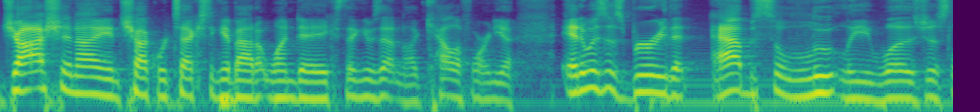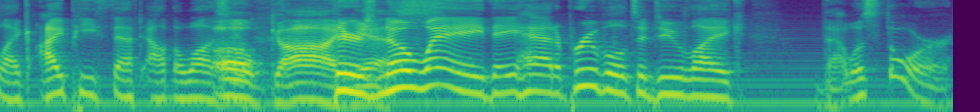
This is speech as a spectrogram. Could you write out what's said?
Josh and I and Chuck were texting about it one day because I think he was out in like California, and it was this brewery that absolutely was just like IP theft out the wazoo. Oh God. There's yes. no way they had approval to do like that was Thor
